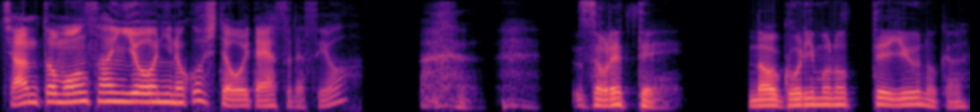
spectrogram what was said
ちゃんとモンさん用に残しておいたやつですよ。それって残り物っていうのか？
